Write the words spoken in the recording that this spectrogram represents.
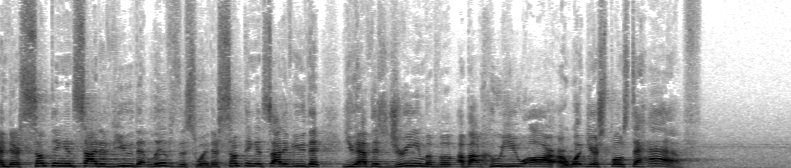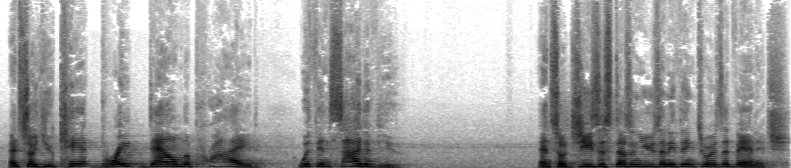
And there's something inside of you that lives this way. There's something inside of you that you have this dream of, about who you are or what you're supposed to have. And so you can't break down the pride within inside of you. And so Jesus doesn't use anything to his advantage.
